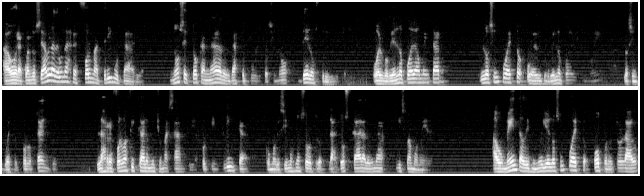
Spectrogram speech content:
Ahora, cuando se habla de una reforma tributaria, no se toca nada del gasto público, sino de los tributos. O el gobierno puede aumentar los impuestos o el gobierno puede disminuir los impuestos. Por lo tanto, la reforma fiscal es mucho más amplia porque implica, como decimos nosotros, las dos caras de una misma moneda aumenta o disminuye los impuestos o por otro lado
